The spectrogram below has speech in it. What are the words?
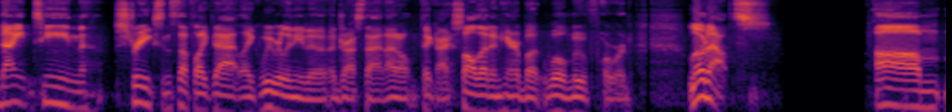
19 streaks and stuff like that like we really need to address that i don't think i saw that in here but we'll move forward loadouts um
